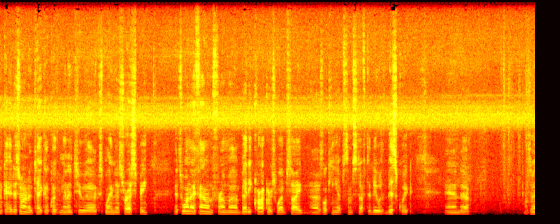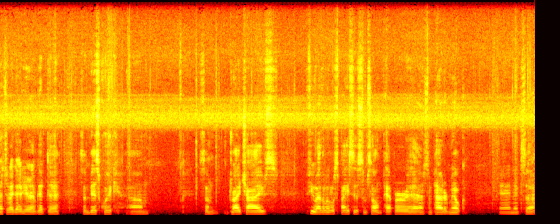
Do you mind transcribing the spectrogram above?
Okay, I just wanted to take a quick minute to uh, explain this recipe. It's one I found from uh, Betty Crocker's website. I was looking up some stuff to do with Bisquick. And uh, so that's what I got here. I've got uh, some Bisquick, um, some dry chives, a few other little spices, some salt and pepper, uh, some powdered milk. And it's uh,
